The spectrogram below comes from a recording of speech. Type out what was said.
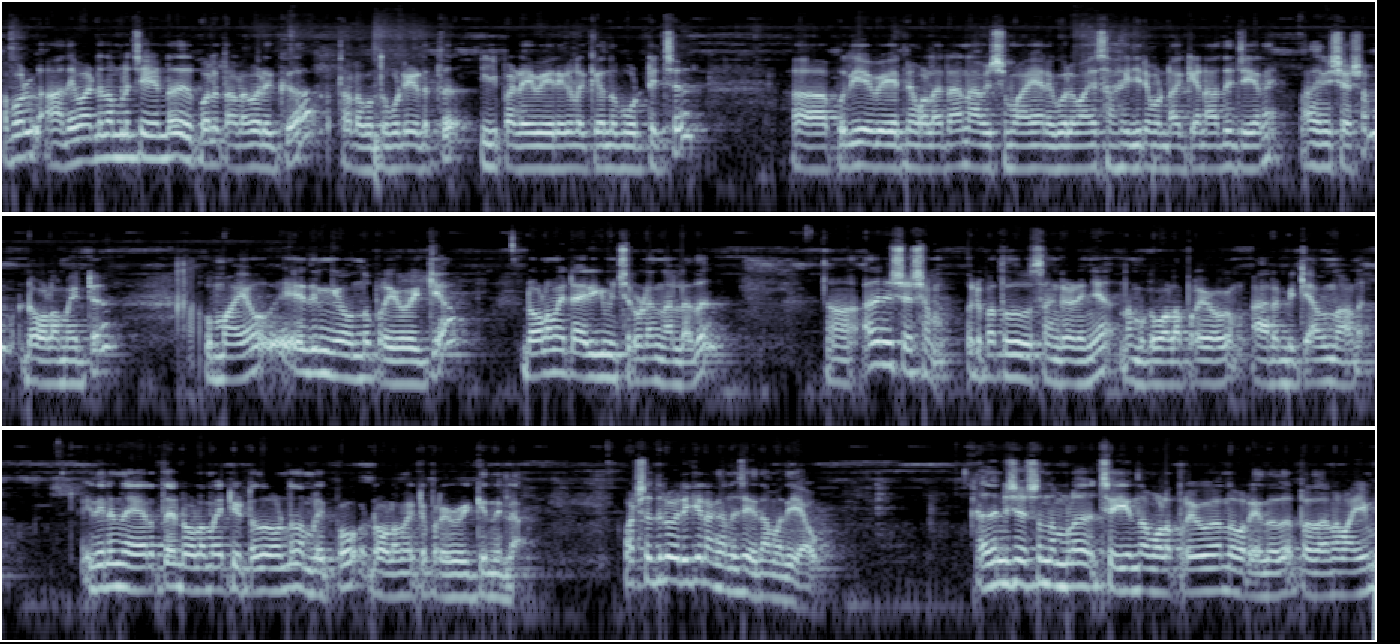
അപ്പോൾ ആദ്യമായിട്ട് നമ്മൾ ചെയ്യേണ്ടത് ഇതുപോലെ തടവെടുക്കുക തടവത്തുകൂടി എടുത്ത് ഈ പഴയ വേരുകളൊക്കെ ഒന്ന് പൊട്ടിച്ച് പുതിയ വേരിന് വളരാൻ ആവശ്യമായ അനുകൂലമായ സാഹചര്യം ഉണ്ടാക്കിയാണ് ആദ്യം ചെയ്യുന്നത്. അതിനുശേഷം ഡോളമൈറ്റ് കുമ്മായോ ഏതെങ്കിലും ഒന്ന് പ്രയോഗിക്കുക. ഡോളമൈറ്റ് ആയിരിക്കും ഇച്ചിരി കൂടെ നല്ലത് അതിനുശേഷം ഒരു പത്ത് ദിവസം കഴിഞ്ഞ് നമുക്ക് വളപ്രയോഗം ആരംഭിക്കാവുന്നതാണ്. ഇതിന് നേരത്തെ ഡോളമൈറ്റ് ഇട്ടതുകൊണ്ട് നമ്മളിപ്പോൾ ഡോളമൈറ്റ് പ്രയോഗിക്കുന്നില്ല. വർഷത്തിൽ ഒരിക്കൽ അങ്ങനെ ചെയ്താൽ മതിയാവും. അതിനുശേഷം നമ്മൾ ചെയ്യുന്ന വളപ്രയോഗം എന്ന് പറയുന്നത് പ്രധാനമായും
